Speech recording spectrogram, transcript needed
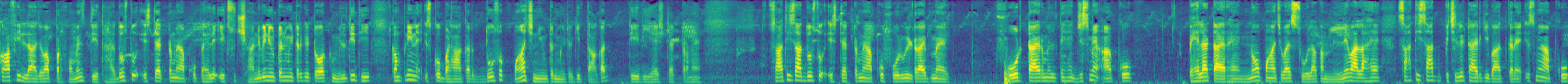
काफ़ी लाजवाब परफॉर्मेंस देता है। दोस्तों, इस ट्रैक्टर में आपको पहले एक न्यूटन मीटर की टॉर्क मिलती थी। कंपनी ने इसको बढ़ाकर 205 न्यूटन मीटर की ताकत दे दी है इस ट्रैक्टर में। साथ ही साथ दोस्तों, इस ट्रैक्टर में आपको फोर व्हील ड्राइव में फोर टायर मिलते हैं, जिसमें आपको पहला टायर है नौ पाँच बाय सोलह का मिलने वाला है। साथ ही साथ पिछले टायर की बात करें, इसमें आपको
